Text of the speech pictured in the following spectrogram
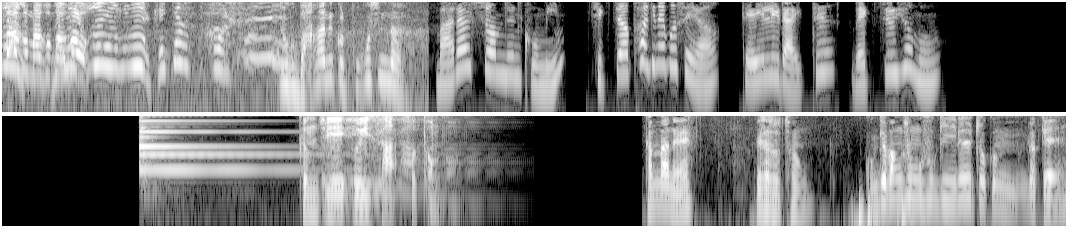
마고 마고 마고. 누구 망하는 걸 보고 싶나? 말할 수 없는 고민? 직접 확인해 보세요. 데일리 라이트 맥주 효모. 금주의 의사소통. 간만에 의사소통 공개방송 후기를 조금 몇 개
